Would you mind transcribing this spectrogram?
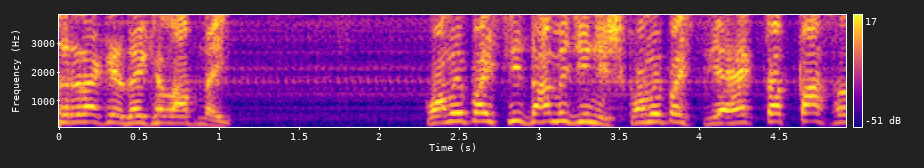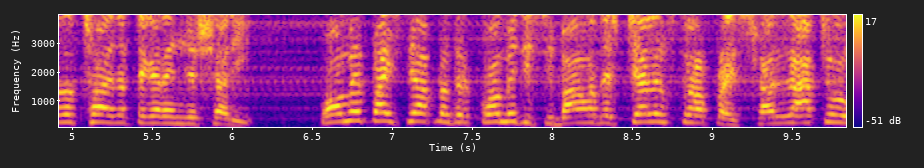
ধরে রাখে, দেখে লাভ নাই। কমে পাইছি দামি জিনিস, কমে পাইছি এক একটা পাঁচ হাজার, ছয় হাজার টাকা রেঞ্জের শাড়ি। কমে পাইছি আপনাদের, কমে দিছি। বাংলাদেশ চ্যালেঞ্জ করা প্রাইস শাড়ির আঁচল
